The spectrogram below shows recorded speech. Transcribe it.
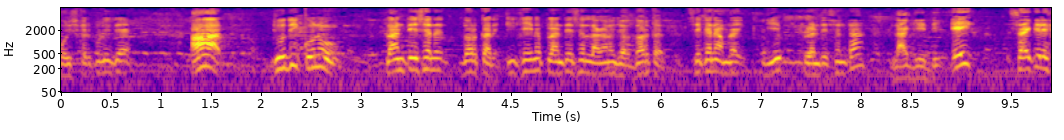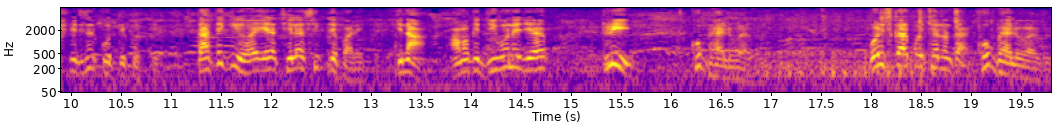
পরিষ্কার করে দেয়। আর যদি কোনো প্লান্টেশনের দরকার এখানে প্লান্টেশন লাগানো দরকার, সেখানে আমরা গিয়ে প্লান্টেশনটা লাগিয়ে দিই। এই সাইকেল এক্সপিডিশন করতে করতে। তাতে কি হয়, এরা ছেলেরা শিখতে পারে কি না, আমাকে জীবনে যে ট্রি খুব ভ্যালুয়েবল পরিষ্কার, পরিচ্ছন্নতা খুব ভ্যালুয়েবল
